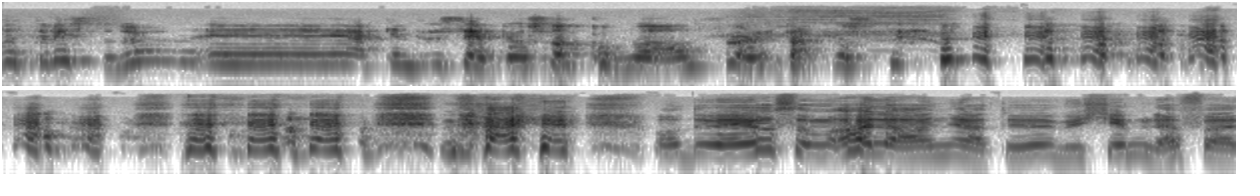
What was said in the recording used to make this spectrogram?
dette visste du, uh, jeg er ikke interessert i å snakke om noe annet før dette er på Nei, og du er jo som alle andre at du er bekymra for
